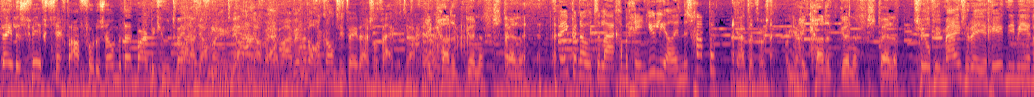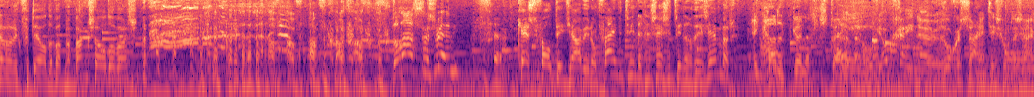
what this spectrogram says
Taylor Swift zegt af voor de zomertijd barbecue Ja, jammer, 2024. ja, jammer. Maar we hebben nog een kans in 2025. Ik had het kunnen voorspellen. Pepernoten lagen begin juli al in de schappen. Ja, dat was... oh, ja. Ik had het kunnen voorspellen. Sylvie Meijs reageert niet meer nadat ik vertelde wat mijn banksaldo was. Af, af, af, af, af. De laatste, Sven. Kerst valt dit jaar weer op 25 en 26 december. Ik had het kunnen voorspellen. Daar hoef je ook geen eh, rocket scientist voor te zijn.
